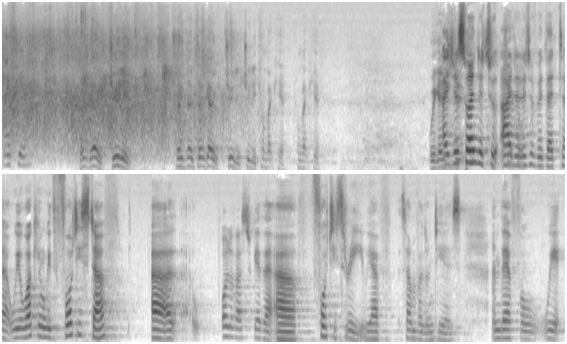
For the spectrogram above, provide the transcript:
thank you. Don't go, Julie. No, no, don't go. Julie, Julie, come back here. Come back here. I just do... wanted to add a little bit that uh, we're working with 40 staff. Uh, all of us together are 43. We have some volunteers. And therefore, we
